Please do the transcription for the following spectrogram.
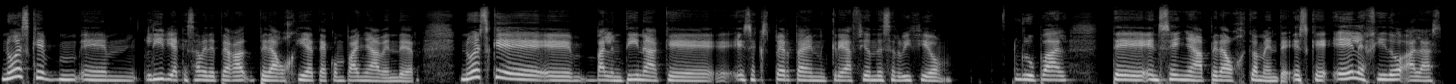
No es que mm, em, Lidia, que sabe de pedagogía, te acompaña a vender. No es que eh, Valentina, que es experta en creación de servicio grupal, te enseña pedagógicamente. Es que he elegido a las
